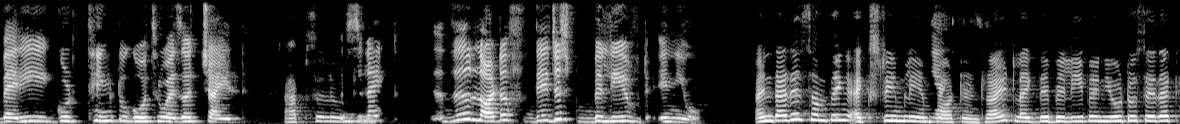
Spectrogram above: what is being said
very good thing to go through as a child Absolutely. it's absolutely like the lot of they just believed in you And that is something extremely yes important, right? Like they believe in you to say that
